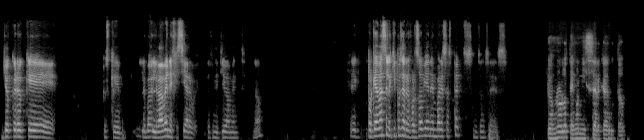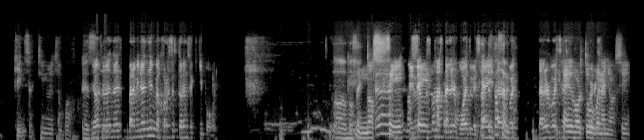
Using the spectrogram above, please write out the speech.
yo creo que, pues que le va, le va a beneficiar, güey, definitivamente, ¿no? Eh, porque además el equipo se reforzó bien en varios aspectos, entonces... Yo no lo tengo ni cerca de mi top 15. Sí, no, yo tampoco. Este, No, no, no, para mí no es ni el mejor receptor en su equipo, güey. no, no sé. No Eh, sé, no sé. es más Tyler. Boyd, güey. Está- está Tyler cerca. Boyd- Tyler Boyd. Tyler Boyd tuvo buen año, sí.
